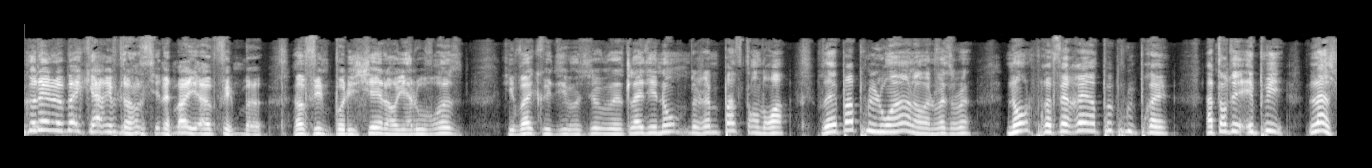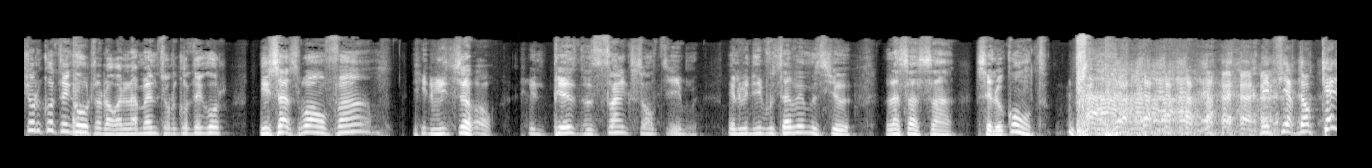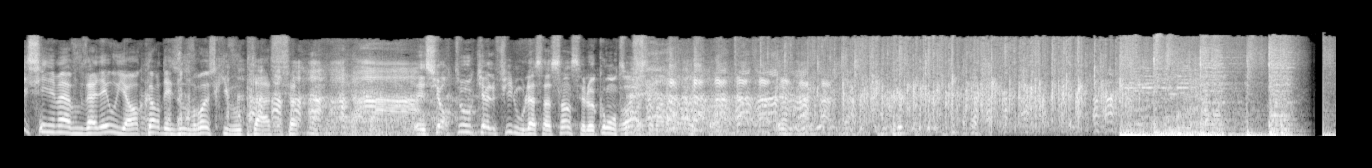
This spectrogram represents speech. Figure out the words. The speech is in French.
connais le mec qui arrive dans le cinéma, il y a un film, policier, alors il y a l'ouvreuse qui va, qui dit, monsieur, vous êtes là, il dit, non, j'aime pas cet endroit. Vous n'avez pas plus loin, alors elle va se- non, je préférerais un peu plus près. Attendez, et puis, là, sur le côté gauche, alors elle l'amène sur le côté gauche, il s'assoit enfin, il lui sort une pièce de 5 centimes. Elle lui dit, vous savez, monsieur, l'assassin, c'est le comte. Mais Pierre, dans quel cinéma vous allez où il y a encore des ouvreuses qui vous placent Et surtout, quel film où l'assassin, c'est le comte Ça, ça m'intéresse, quoi.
